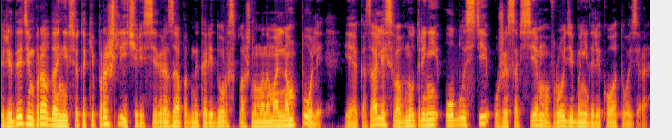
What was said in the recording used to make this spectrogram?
Перед этим, правда, они все-таки прошли через северо-западный коридор в сплошном аномальном поле и оказались во внутренней области, уже совсем вроде бы недалеко от озера.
